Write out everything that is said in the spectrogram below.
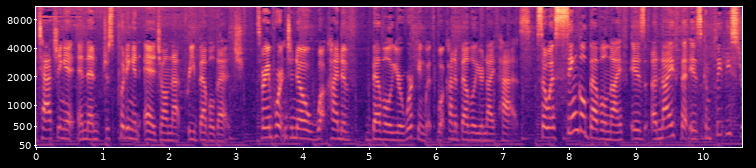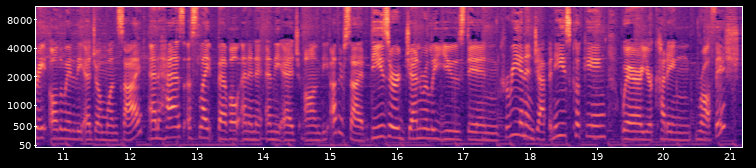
attaching it, and then just putting an edge on that pre-beveled edge. It's very important to know what kind of bevel you're working with, what kind of bevel your knife has. So a single bevel knife is a knife that is completely straight all the way to the edge on one side and has a slight bevel and, an, and the edge on the other side. These are generally used in Korean and Japanese cooking where you're cutting raw fish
